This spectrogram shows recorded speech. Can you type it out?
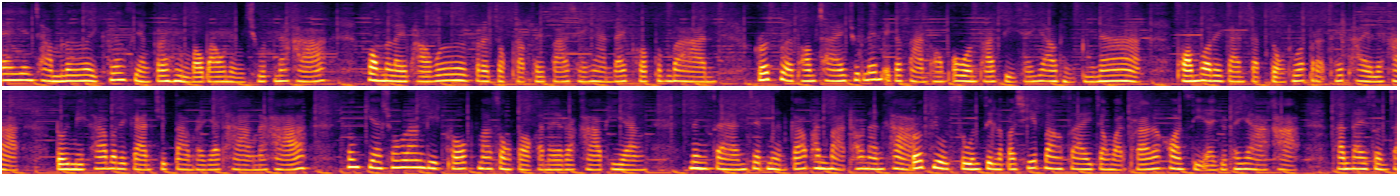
แอร์เย็นฉ่ำเลย เครื่องเสียงกระหึ่มเบาๆหนึ่งชุดนะคะพวงมาลัยพาวเวอร์กระจกปรับไฟฟ้าใช้งานได้ครบทุกบาน รถสวยพร้อมใช้ชุดเล่มเอกสารพร้อมโอน ภาษีใช้ยาวถึงปีหน้า พร้อมบริการจัดส่งทั่วประเทศไทยเลยค่ะ โดยมีค่าบริการคิดตามระยะทางนะคะ เครื่องเกียร์ช่วงล่างดีครบมาส่งต่อกันในราคาเพียง 179,000 บาทเท่านั้นค่ะ รถอยู่ศูนย์ศิลปชีพบางไทรจังหวัดพระนครศรีอยุธยาค่ะ ท่านใดสนใจ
